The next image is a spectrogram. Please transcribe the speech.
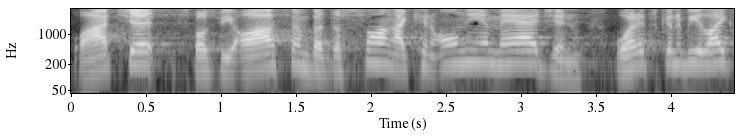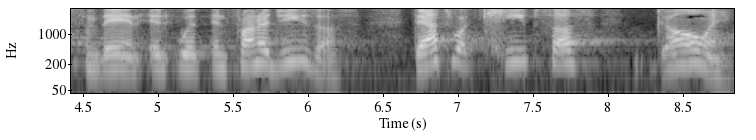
Watch it. It's supposed to be awesome. But the song, I Can Only Imagine what it's going to be like someday in, in, in front of Jesus. That's what keeps us going.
